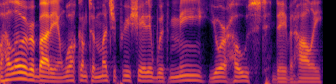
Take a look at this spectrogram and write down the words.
Well, hello, everybody, and welcome to Much Appreciated with me, your host, David Holley.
